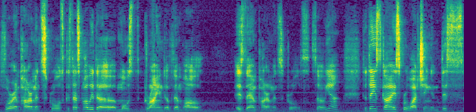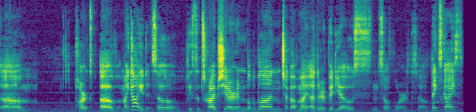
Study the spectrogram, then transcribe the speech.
for empowerment scrolls because that's probably the most grind of them all is the empowerment scrolls so yeah so thanks guys for watching this um, part of my guide. So please subscribe, share, and blah blah blah, and check out my other videos and so forth. So thanks guys.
